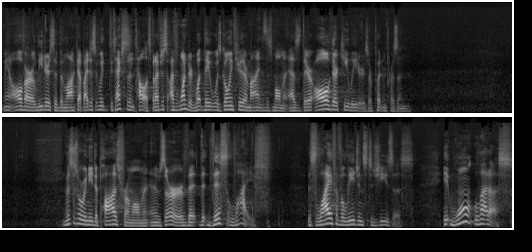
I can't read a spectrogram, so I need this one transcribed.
man, all of our leaders have been locked up. I just, we, the text doesn't tell us, but I've just, I've wondered what they was going through their minds at this moment as their, all of their key leaders are put in prison. And this is where we need to pause for a moment and observe that, that this life, this life of allegiance to Jesus, it won't let us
